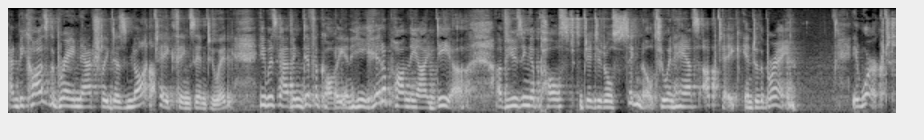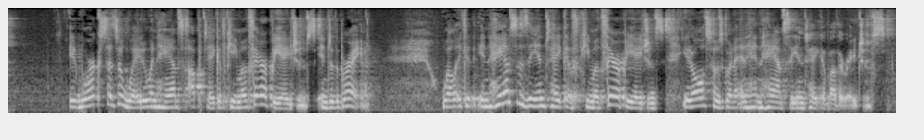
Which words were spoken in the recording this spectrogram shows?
and because the brain naturally does not take things into it, he was having difficulty and he hit upon the idea of using a pulsed digital signal to enhance uptake into the brain. It worked. It works as a way to enhance uptake of chemotherapy agents into the brain. Well, if it enhances the intake of chemotherapy agents, it also is going to enhance the intake of other agents.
